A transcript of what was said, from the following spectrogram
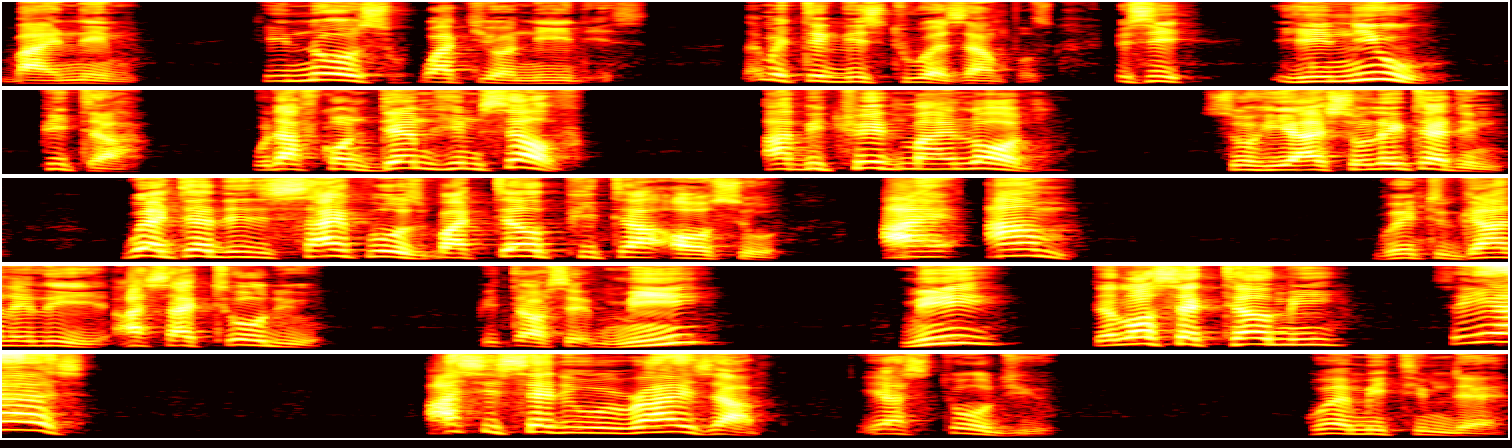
by name. He knows what your need is. Let me take these two examples. You see, he knew Peter would have condemned himself. I betrayed my Lord. So he isolated him. Go and tell the disciples, but tell Peter also, I am going to Galilee, as I told you. Peter said, Me? Me? The Lord said, Tell me. Say, Yes. As he said, he will rise up. He has told you. Go and meet him there.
